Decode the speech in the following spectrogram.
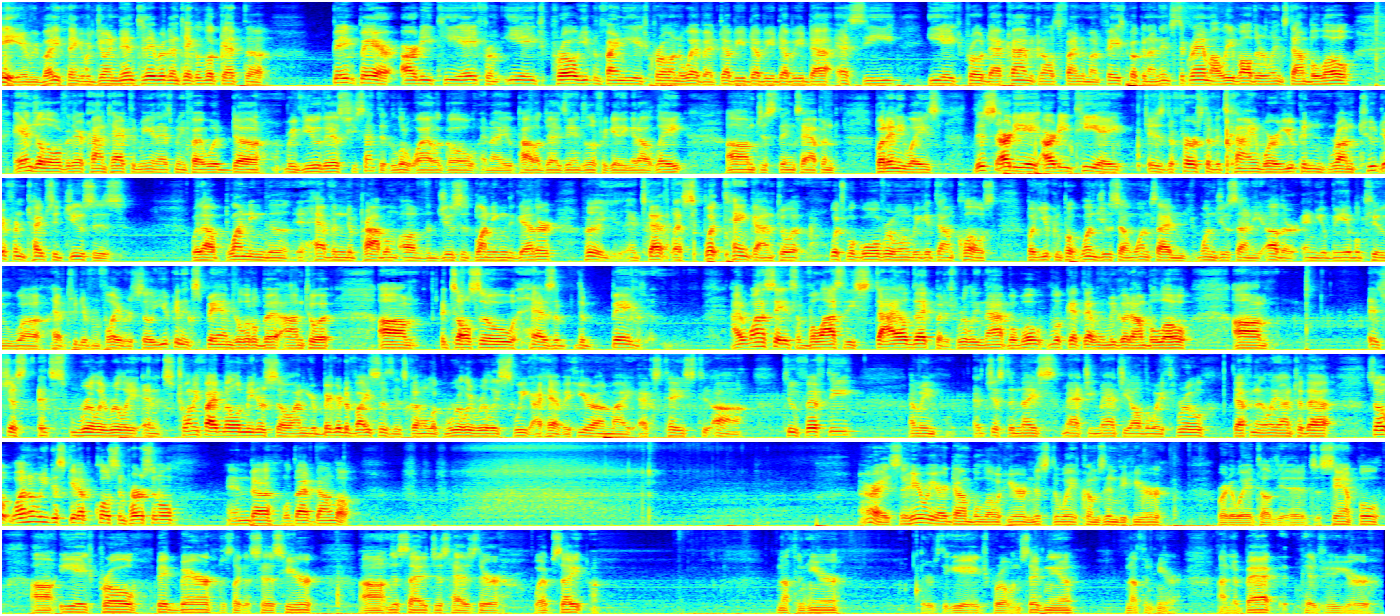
Hey everybody, thank you for joining in. Today we're going to take a look at the Big Bear RDTA from EH Pro. You can find EH Pro on the web at www.seehpro.com. You can also find them on Facebook and on Instagram. I'll leave all their links down below. Angela over there contacted me and asked me if I would uh, review this. She sent it a little while ago, and I apologize, Angela, for getting it out late. Um, just things happened. But anyways, this RDA RDTA is the first of its kind where you can run two different types of juices without blending the having the problem of the juices blending together. It's got a split tank onto it, which we'll go over when we get down close. But you can put one juice on one side and one juice on the other, and you'll be able to uh, have two different flavors. So you can expand a little bit onto it. Um, it's also has a, the big. I want to say it's a velocity style deck, but it's really not. But we'll look at that when we go down below. Um, it's just it's really really and it's 25 millimeters so on your bigger devices it's going to look really really sweet. I have it here on my x-taste uh, 250 i mean it's just a nice matchy matchy all the way through. Definitely onto that. So why don't we just get up close and personal and uh, we'll dive down low. Alright, so here we are down below here, and this is the way it comes into here right away it tells you that it's a sample. Uh, EH Pro Big Bear just like it says here. Uh, this side it just has their website. Nothing here. There's the EH Pro insignia. Nothing here. On the back it gives you your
